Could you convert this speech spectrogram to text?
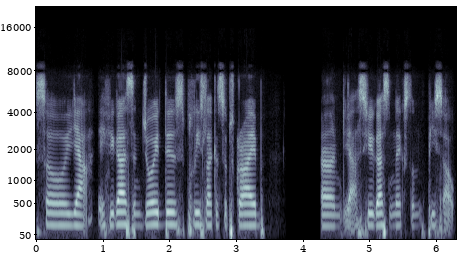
So yeah, if you guys enjoyed this, please like and subscribe. And yeah, see you guys next one. Peace out.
